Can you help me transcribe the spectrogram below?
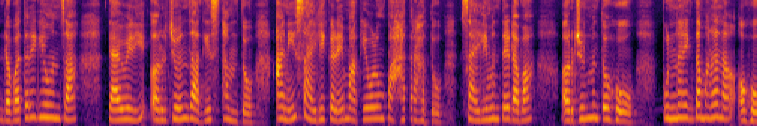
डबा तरी घेऊन जा. त्यावेळी अर्जुन जागीच थांबतो आणि सायलीकडे मागे वळून पाहत राहतो. सायली म्हणते डबा. अर्जुन म्हणतो हो. पुन्हा एकदा म्हणा ना अहो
